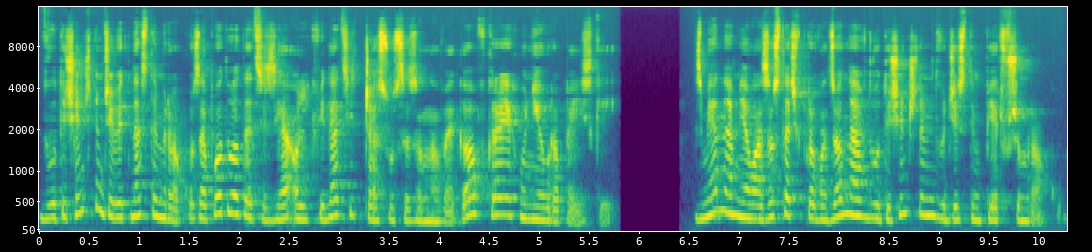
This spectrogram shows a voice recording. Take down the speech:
W 2019 roku zapadła decyzja o likwidacji czasu sezonowego w krajach Unii Europejskiej. Zmiana miała zostać wprowadzona w 2021 roku.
